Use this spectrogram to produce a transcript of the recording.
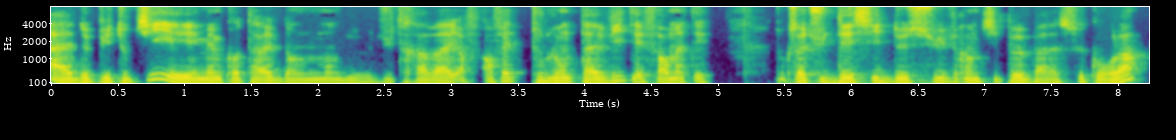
Ah, depuis tout petit, et même quand tu arrives dans le monde du, travail, en fait, tout le long de ta vie, tu es formaté. Donc, soit tu décides de suivre un petit peu bah, ce cours-là,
